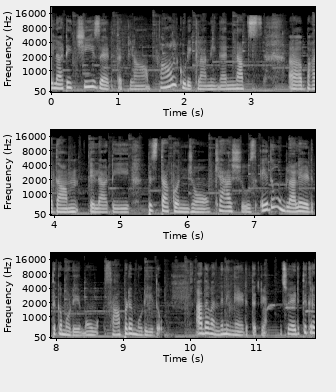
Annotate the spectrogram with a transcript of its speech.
இல்லாட்டி சீஸ் எடுத்துக்கலாம். பால் குடிக்கலாம் நீங்கள் நட்ஸ் பாதாம் இல்லாட்டி பிஸ்தா கொஞ்சம் கேஷ்யூஸ் எதுவும் உங்களால் எடுத்துக்க முடியுமோ சாப்பிட முடியுதோ. அதை வந்து நீங்கள் எடுத்துக்கலாம். ஸோ எடுத்துக்கிற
